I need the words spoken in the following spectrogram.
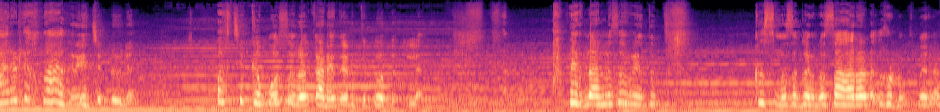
ആരുടെ ഒന്നും ആഗ്രഹിച്ചിട്ടില്ല ഒരു ചിക്കൻ പോസ്റ്റോ കടയിൽ നിന്ന് എടുത്തിട്ട് വന്നിട്ടില്ല. പെരുന്നാളിന്റെ സമയത്ത് ക്രിസ്മസ് ഒക്കെ വരുമ്പോ സാറാണ് കൊണ്ടുവന്നരാ.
